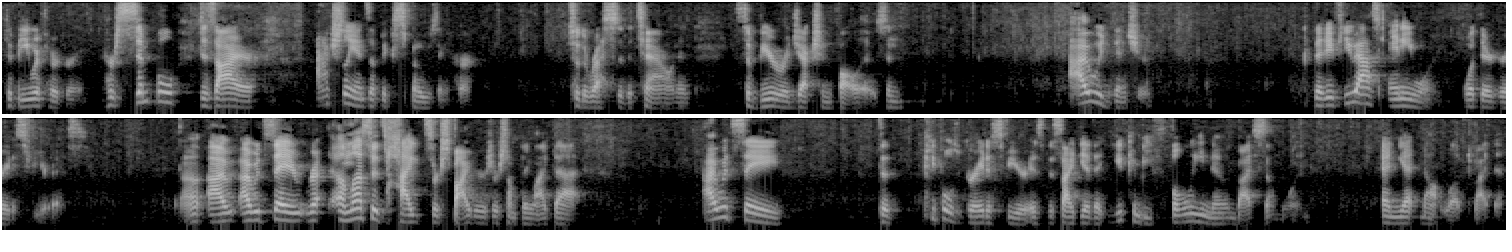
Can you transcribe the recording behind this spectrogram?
to be with her groom, her simple desire actually ends up exposing her to the rest of the town, and severe rejection follows. And I would venture that if you ask anyone what their greatest fear is, uh, I, I would say, unless it's heights or spiders or something like that, I would say that people's greatest fear is this idea that you can be fully known by someone and yet not loved by them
